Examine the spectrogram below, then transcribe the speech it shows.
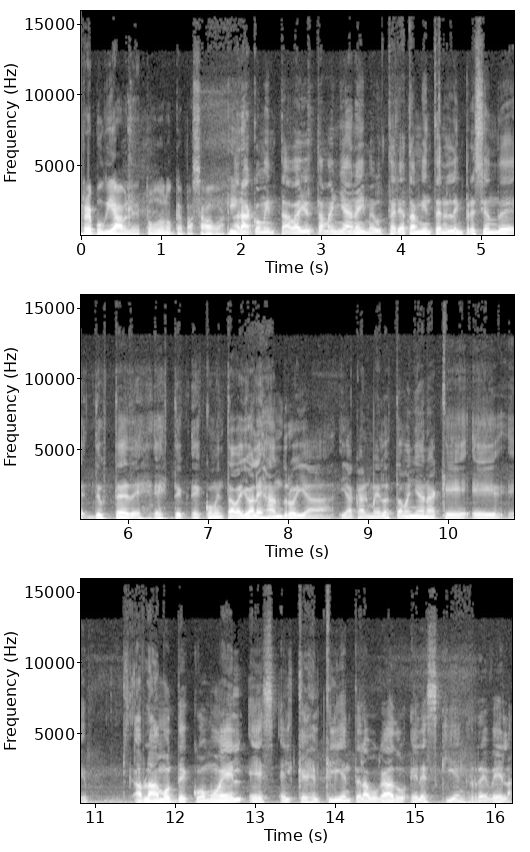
repudiable todo lo que ha pasado aquí. Ahora, comentaba yo esta mañana y me gustaría también tener la impresión de, de ustedes. Este, eh, comentaba yo a Alejandro y a, y a Carmelo esta mañana que eh, hablábamos de cómo él es el que es el cliente del abogado, él es quien revela.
